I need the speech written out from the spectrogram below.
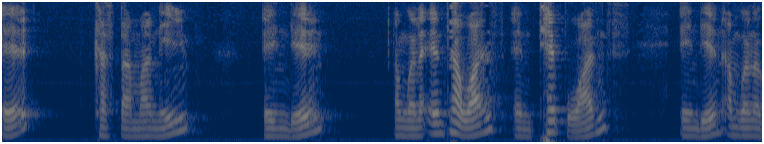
a customer name, and then I'm gonna enter once and tap once, and then I'm gonna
